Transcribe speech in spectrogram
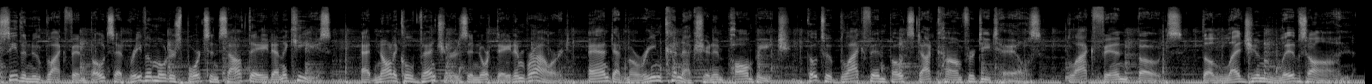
See the new Blackfin boats at Riva Motorsports in South Dade and the Keys, at Nautical Ventures in North Dade and Broward, and at Marine Connection in Palm Beach. Go to blackfinboats.com for details. Blackfin Boats. The legend lives on.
